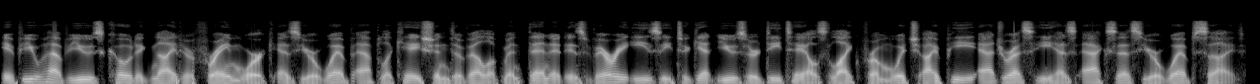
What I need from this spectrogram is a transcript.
If you have used CodeIgniter framework as your web application development then it is very easy to get user details like from which IP address he has access your website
